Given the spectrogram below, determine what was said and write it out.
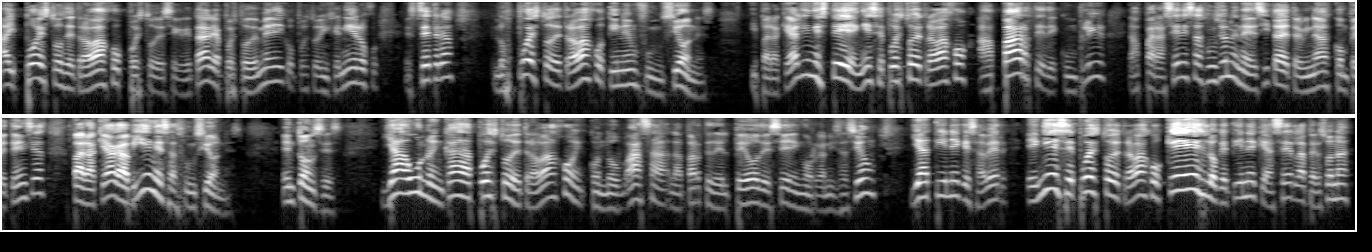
hay puestos de trabajo, puesto de secretaria, puesto de médico, puesto de ingeniero, etcétera. Los puestos de trabajo tienen funciones. Y para que alguien esté en ese puesto de trabajo, aparte de cumplir, para hacer esas funciones necesita determinadas competencias para que haga bien esas funciones. Entonces, ya uno en cada puesto de trabajo, cuando vas a la parte del PODC en organización, ya tiene que saber en ese puesto de trabajo qué es lo que tiene que hacer la persona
